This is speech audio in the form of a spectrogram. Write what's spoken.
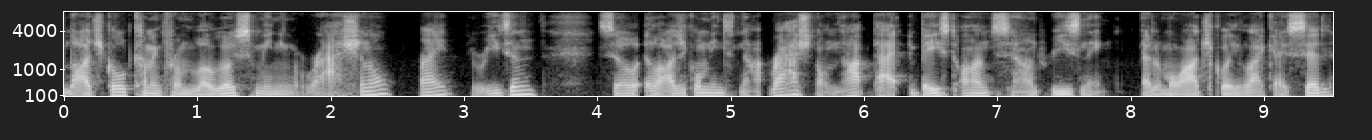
Logical coming from logos, meaning rational, right? Reason. So illogical means not rational, not ba- based on sound reasoning. Etymologically, like I said,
